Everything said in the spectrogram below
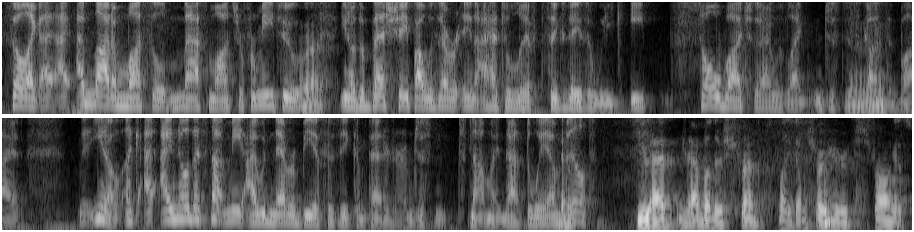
So like I, I i'm not a muscle mass monster. For me to Right. you know the best shape i was ever in i had to lift six days a week eat so much that i was like just Mm-hmm. disgusted by it you know like I, I know that's not me i would never be a physique competitor i'm just it's not my not the way i'm built you have you have other strengths. Like I'm sure you're strong as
